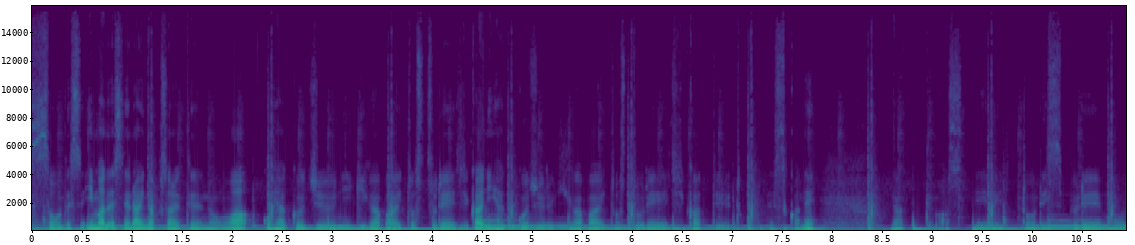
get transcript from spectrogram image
そうですね、今ですね、ラインナップされているのは 512GB ストレージか 256GB ストレージかっていうところですかね。なってますね。と、ディスプレイも、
